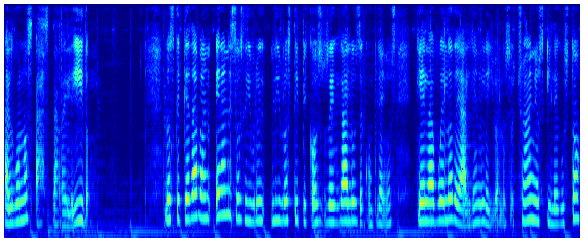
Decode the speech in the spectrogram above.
algunos hasta releído. Los que quedaban eran esos libros típicos regalos de cumpleaños que el abuelo de alguien leyó a los ocho años y le gustó.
